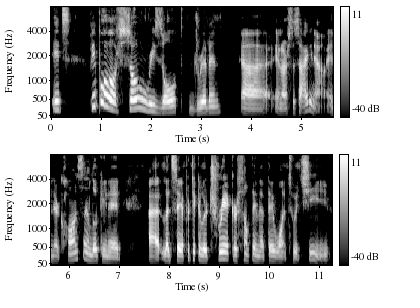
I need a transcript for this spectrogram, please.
it's people are so result driven uh, in our society now and they're constantly looking at uh, let's say, a particular trick or something that they want to achieve.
